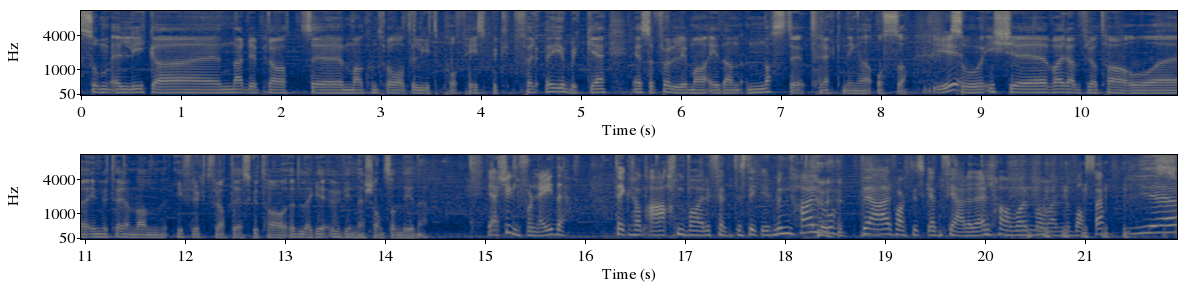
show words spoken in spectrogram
som liker nerdeprat eh, med kontroll til litt på Facebook for øyeblikket, er selvfølgelig med i den neste trekninga også. Yeah. Så ikke vær redd for å ta og eh, invitere en venn i frykt for at det skulle ta og ødelegge vinnersjansene dine. Jeg er skikkelig fornøyd, jeg. Tenker sånn, ah, bare 50 stykker. Men hallo, det er faktisk en fjerdedel av vår nåværende base. Yeah!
